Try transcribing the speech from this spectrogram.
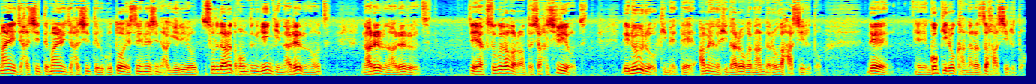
毎日走って毎日走ってることを SNS に上げるよ。それであなた本当に元気になれるの？つって。なれるなれる。つって。じゃあ約束だから私走るよ、つって。で、ルールを決めて、雨の日だろうが何だろうが走ると。で、えー、5キロ必ず走ると。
